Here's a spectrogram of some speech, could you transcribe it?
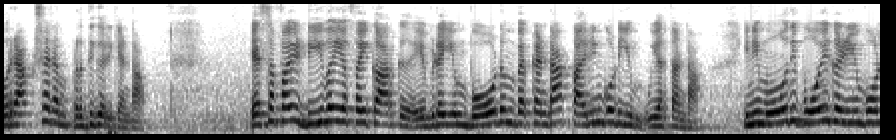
ഒരക്ഷരം പ്രതികരിക്കേണ്ട. എസ് എഫ് ഐ ഡിവൈഎഫ്ഐക്കാർക്ക് എവിടെയും ബോർഡും വെക്കണ്ട കരിങ്കൊടിയും ഉയർത്തണ്ട. ഇനി മോദി പോയി കഴിയുമ്പോൾ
